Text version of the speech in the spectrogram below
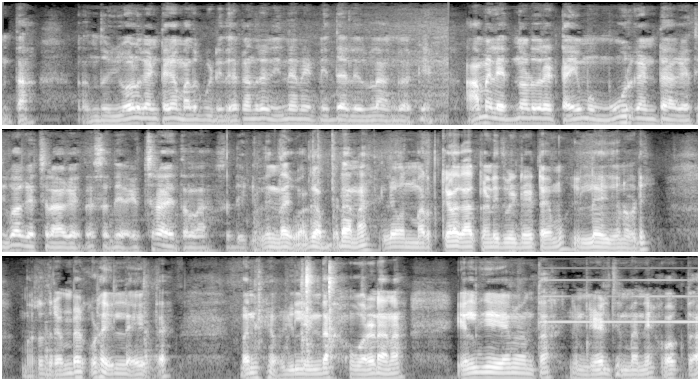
ಅಂತ. ಒಂದು ಏಳು ಗಂಟೆಗೆ ಮಲಗಿಬಿಟ್ಟಿದ್ದು. ಯಾಕಂದರೆ ನಿನ್ನೆ ನೈಟ್ ನಿದ್ದೆ ಇಲ್ಲ ಹಂಗಾಗಿ. ಆಮೇಲೆ ಎದ್ದು ನೋಡಿದ್ರೆ ಟೈಮು ಮೂರು ಗಂಟೆ ಆಗೈತೆ, ಇವಾಗ ಎಚ್ಚರ ಆಗೈತೆ, ಸದ್ಯ ಎಚ್ಚರ ಆಯ್ತಲ್ಲ ಸದ್ಯಕ್ಕೆ. ಇಲ್ಲಿಂದ ಇವಾಗ ಬಿಡೋಣ. ಇಲ್ಲೇ ಒಂದು ಮರದ ಕೆಳಗೆ ಹಾಕೊಂಡಿದ್ವಿ ಡೇ ಟೈಮು ಇಲ್ಲೇ ಇದೆ ನೋಡಿ. ಮರದ ರೆಂಬೆ ಕೂಡ ಇಲ್ಲೇ ಐತೆ. ಬನ್ನಿ, ಇಲ್ಲಿಂದ ಹೊರಡೋಣ. ಎಲ್ಲಿಗೆ ಏನು ಅಂತ ನಿಮ್ಗೆ ಹೇಳ್ತೀನಿ ಬನ್ನಿ, ಹೋಗ್ತಾ.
